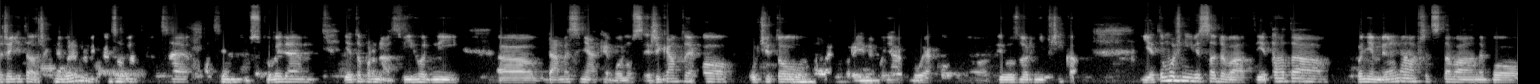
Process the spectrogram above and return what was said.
ředitel řekne, budeme vykazovat se pacientům s covidem, je to pro nás výhodný, dáme si nějaké bonusy. Říkám to jako určitou nebo nějakou jako iluzorní příklad. Je to možné vysledovat? Je to ta úplně milná představa, nebo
